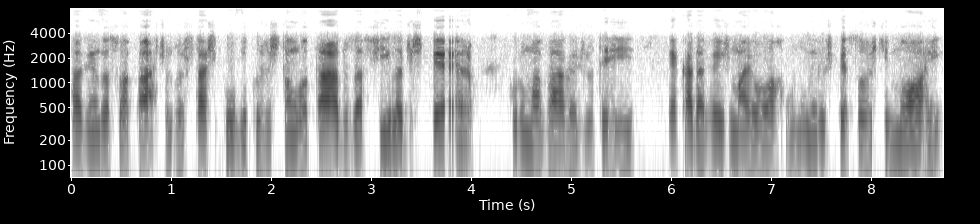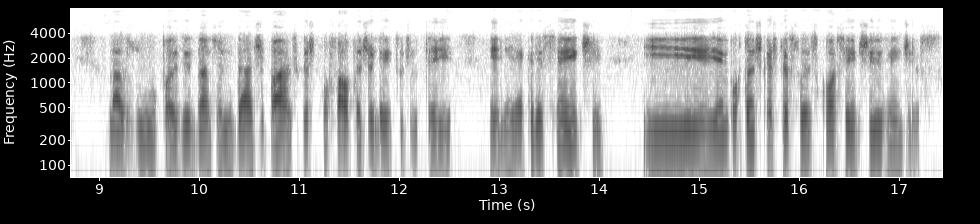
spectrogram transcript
fazendo a sua parte. Os hospitais públicos estão lotados, a fila de espera por uma vaga de UTI é cada vez maior, o número de pessoas que morrem nas UPAs e nas unidades básicas por falta de leito de UTI, ele é crescente e é importante que as pessoas se conscientizem disso.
